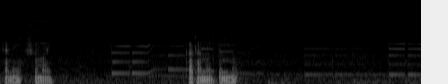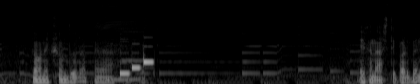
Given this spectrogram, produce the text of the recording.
এখানে সময় কাটানোর জন্য। তো অনেক সুন্দর আপনারা এখানে আসতে পারবেন।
